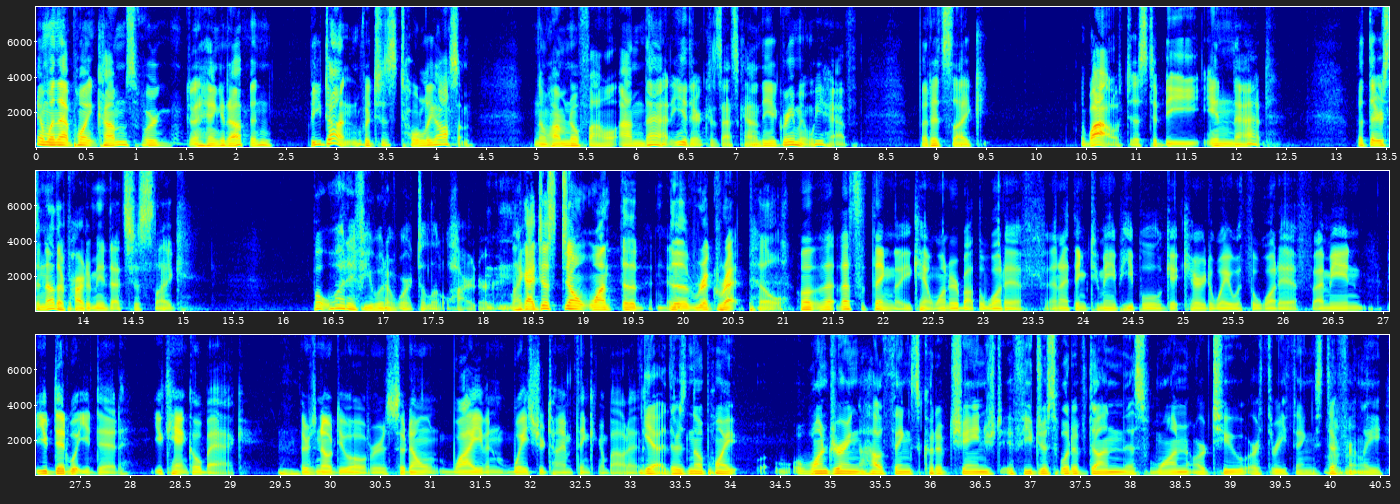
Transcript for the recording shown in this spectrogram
and when that point comes, we're gonna hang it up and be done, which is totally awesome. No harm, no foul on that either, because that's kind of the agreement we have. But it's like, wow, just to be in that. But there's another part of me that's just like, but what if you would have worked a little harder? Mm-hmm. Like I just don't want the the regret pill. Well, that, that's the thing, though. You can't wonder about the what if, and I think too many people get carried away with the what if. I mean, you did what you did. You can't go back. Mm-hmm. There's no do overs, so don't. Why even waste your time thinking about it? Yeah, there's no point wondering how things could have changed if you just would have done this one or two or three things mm-hmm. differently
